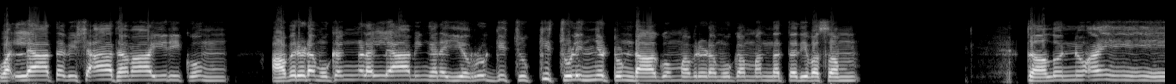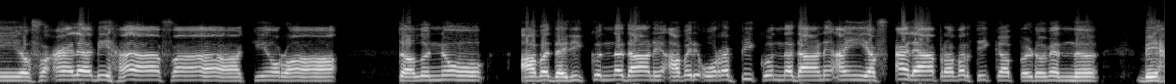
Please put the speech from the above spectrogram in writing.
വല്ലാത്ത വിഷാദമായിരിക്കും. അവരുടെ മുഖങ്ങളെല്ലാം ഇങ്ങനെ ഇറുകി ചുക്കിച്ചുളിഞ്ഞിട്ടുണ്ടാകും അവരുടെ മുഖം അന്നത്തെ ദിവസം. തളുന്നു أن يفعل بها فاكرا تظن അവതരിക്കുന്നതാണ് അവർ ഉറപ്പിക്കുന്നതാണ് ഐ എഫ് അല പ്രവർത്തിക്കപ്പെടുമെന്ന്. ബിഹ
